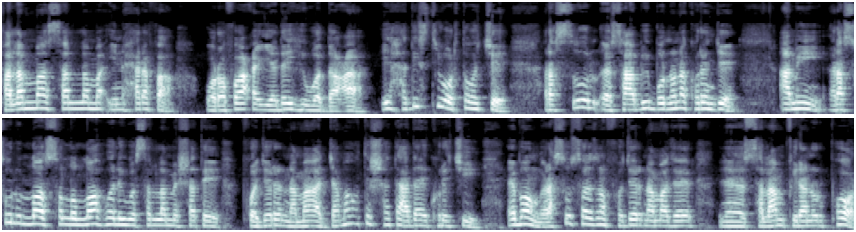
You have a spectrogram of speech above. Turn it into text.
ফালাম্মা সাল্লামা ইনহারাফা ওরফা ইয়াদাইহি ওয়া দাআ। এই হাদিসটি অর্থ হচ্ছে, রাসূল, সাহাবী বর্ণনা করেন যে, আমি রাসুল্লাহ সাল্লাল্লাহু আলাইহি ওয়াসাল্লামের সাথে ফজরের নামাজ জামাতের সাথে আদায় করেছি এবং রাসুল সাল্লাম ফজরের নামাজের সালাম ফিরানোর পর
